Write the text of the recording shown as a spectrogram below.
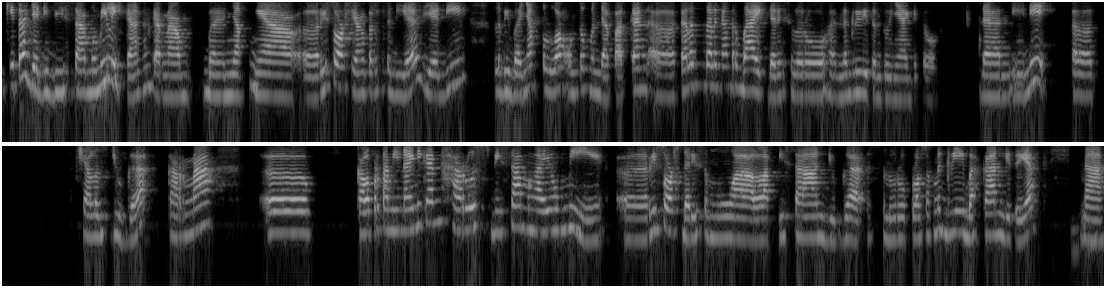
kita jadi bisa memilih kan, karena banyaknya eh, resource yang tersedia, jadi lebih banyak peluang untuk mendapatkan eh, talent-talent yang terbaik dari seluruh negeri tentunya gitu. Dan ini eh, challenge juga karena eh, kalau Pertamina ini kan harus bisa mengayomi eh, resource dari semua lapisan juga seluruh pelosok negeri bahkan gitu ya. Nah,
